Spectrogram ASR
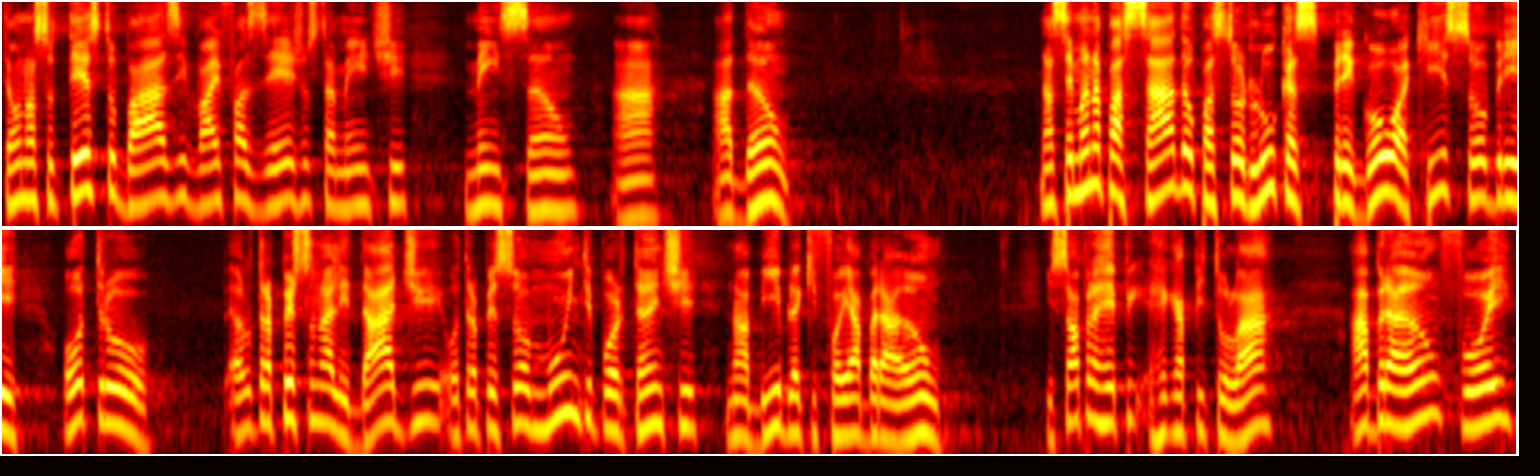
Então, nosso texto base vai fazer justamente menção a Adão. Na semana passada, o pastor Lucas pregou aqui sobre outro, outra personalidade, outra pessoa muito importante na Bíblia, que foi Abraão. E só para recapitular, Abraão foi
